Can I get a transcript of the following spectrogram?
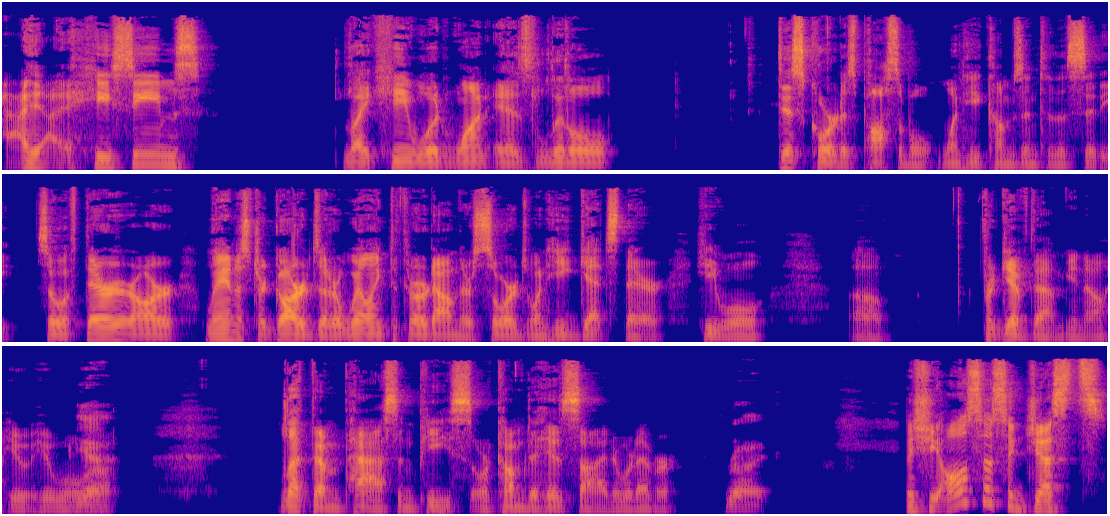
I, I he seems like he would want as little discord as possible when he comes into the city. So if there are Lannister guards that are willing to throw down their swords when he gets there, he will uh, forgive them. You know, he he will Yeah. uh, let them pass in peace or come to his side or whatever. Right. But she also suggests,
